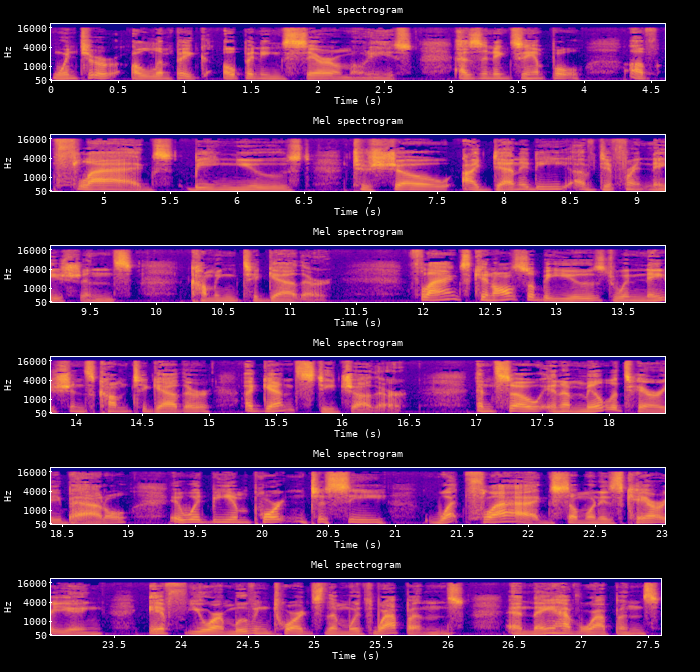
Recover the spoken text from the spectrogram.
Winter Olympic opening ceremonies as an example of flags being used to show identity of different nations coming together. Flags can also be used when nations come together against each other. And so, in a military battle, it would be important to see what flag someone is carrying if you are moving towards them with weapons and they have weapons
